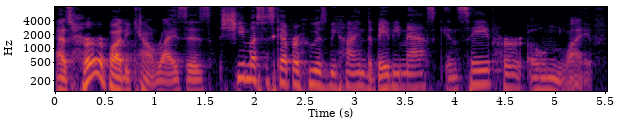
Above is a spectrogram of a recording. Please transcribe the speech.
As her body count rises, she must discover who is behind the baby mask and save her own life.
